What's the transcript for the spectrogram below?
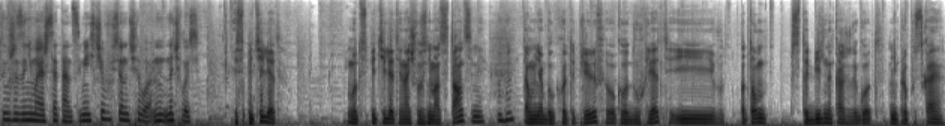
ты уже занимаешься танцами? И с чего все начало, началось? Из пяти лет. Вот с пяти лет я начал заниматься танцами. Мгм. Там у меня был какой-то перерыв около двух лет. И потом стабильно каждый год, не пропуская,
